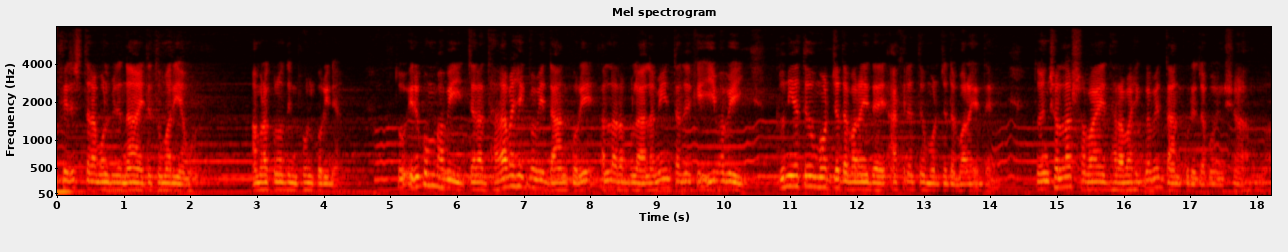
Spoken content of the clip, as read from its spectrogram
ফেরেস তারা বলবে যে, না, এটা তোমারই আমল। আমরা কোনোদিন ভুল করি না। তো এরকমভাবেই যারা ধারাবাহিকভাবে দান করে, আল্লাহ রাবুল্লাহ আলমিন তাদেরকে এইভাবেই দুনিয়াতেও মর্যাদা বাড়াই দেয়, আখেরাতেও মর্যাদা বাড়াই দেয়। তো ইনশাল্লাহ সবাই ধারাবাহিকভাবে দান করে যাব ইনশাআল্লাহ।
